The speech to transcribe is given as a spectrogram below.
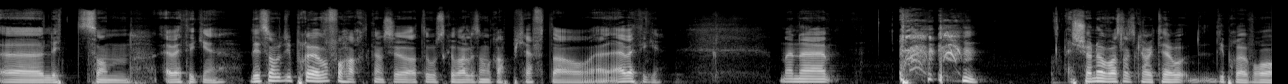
uh, litt sånn Jeg vet ikke. Litt sånn De prøver for hardt, kanskje, at hun skal være litt sånn rappkjefta. Jeg, jeg vet ikke. Men uh, Jeg skjønner hva slags karakter de prøver å,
